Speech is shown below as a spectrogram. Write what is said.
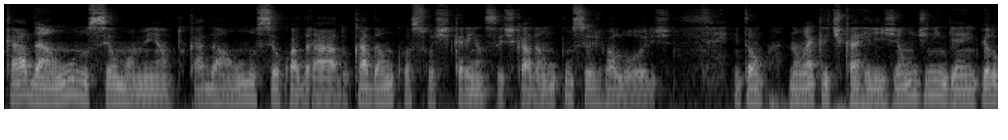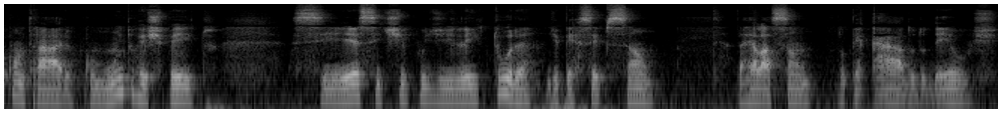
Cada um no seu momento, cada um no seu quadrado, cada um com as suas crenças, cada um com seus valores. Então, não é criticar a religião de ninguém, pelo contrário, com muito respeito, se esse tipo de leitura, de percepção da relação do pecado, do Deus,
